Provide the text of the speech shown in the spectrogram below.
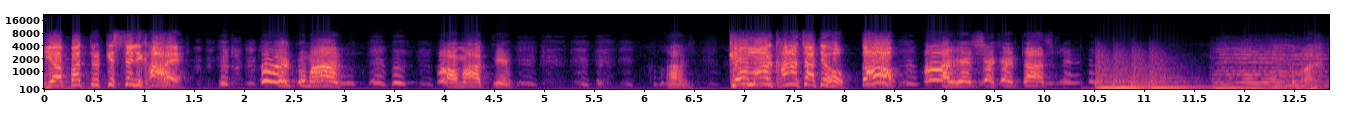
यह पत्र किसने लिखा है? कुमार अमात्य कुमार। क्यों मार खाना चाहते हो? कहो! आर्य शकरदास ने कुमार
